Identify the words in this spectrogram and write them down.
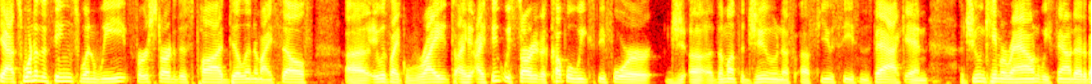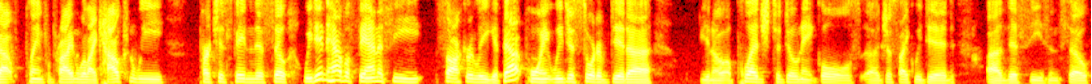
Yeah, it's one of the things when we first started this pod, Dylan and myself, uh, it was like right. I, I, think we started a couple weeks before uh, the month of June, a, a, few seasons back, and June came around. We found out about playing for Pride, and we're like, how can we participate in this? So we didn't have a fantasy soccer league at that point. We just sort of did a you know a pledge to donate goals uh, just like we did uh, this season. So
